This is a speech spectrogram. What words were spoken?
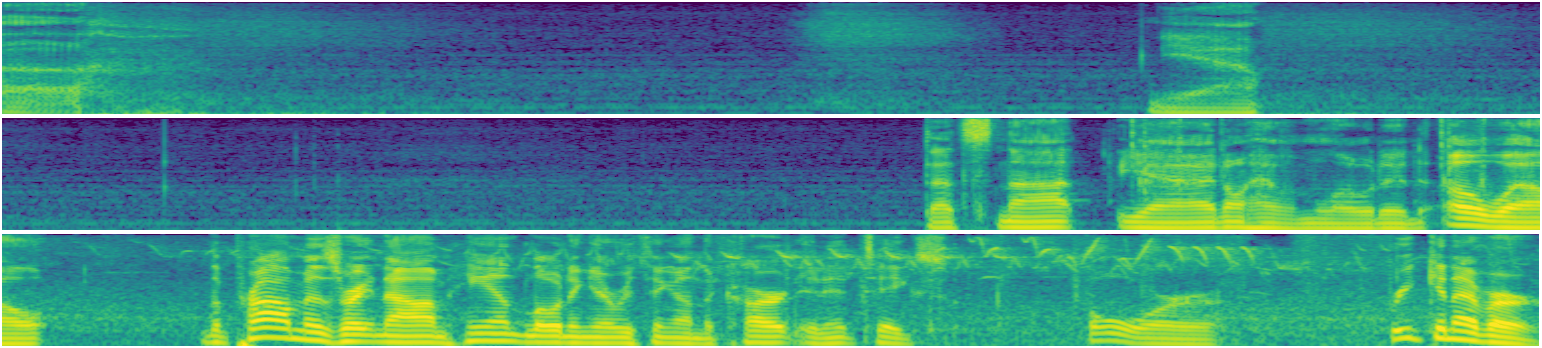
Uh, yeah. That's not, yeah, I don't have them loaded. Oh, well. The problem is right now I'm hand loading everything on the cart and it takes four freaking ever.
